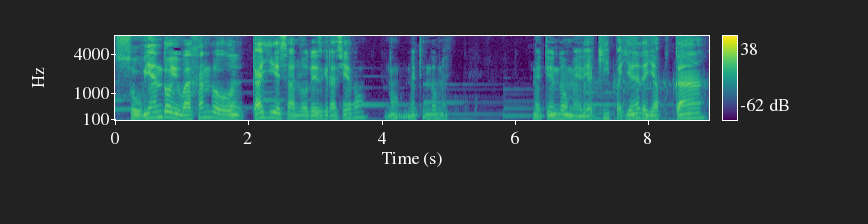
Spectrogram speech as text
Subiendo y bajando calles a lo desgraciado. ¿No? Metiéndome. Metiéndome de aquí para allá, de allá para acá.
